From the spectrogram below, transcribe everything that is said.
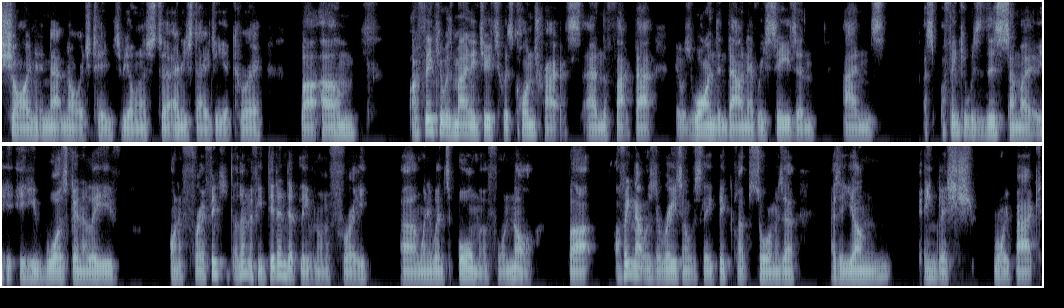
shine in that Norwich team, to be honest, at any stage of your career. But um, I think it was mainly due to his contracts and the fact that it was winding down every season. And I think it was this summer he, he was going to leave on a free. I think he, I don't know if he did end up leaving on a free um, when he went to Bournemouth or not. But I think that was the reason. Obviously, big clubs saw him as a as a young English right back,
